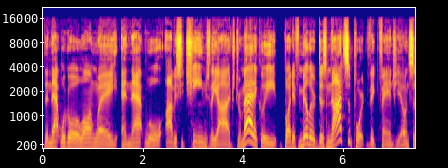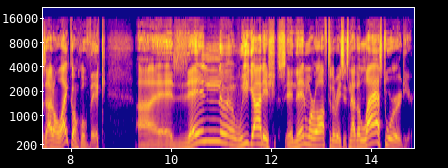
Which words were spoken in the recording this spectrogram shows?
then that will go a long way and that will obviously change the odds dramatically. But if Miller does not support Vic Fangio and says, I don't like Uncle Vic, uh, then uh, we got issues. And then we're off to the races. Now, the last word here.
